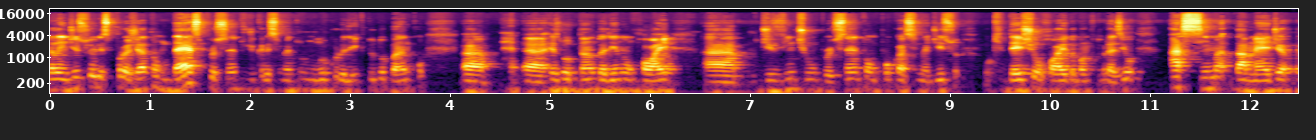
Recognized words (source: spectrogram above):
e além disso, eles projetam 10% de crescimento no lucro líquido do banco, uh, resultando ali num ROI de 21%, ou um pouco acima disso, o que deixa o ROI do Banco do Brasil acima da média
